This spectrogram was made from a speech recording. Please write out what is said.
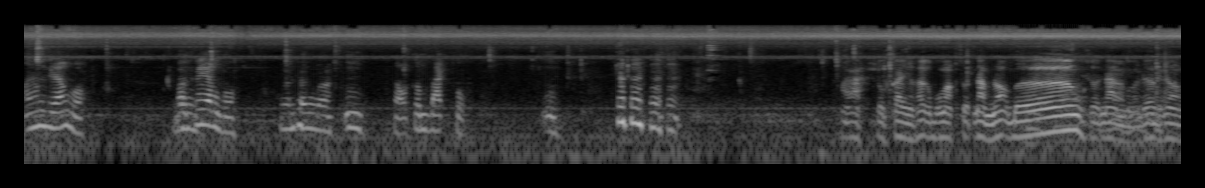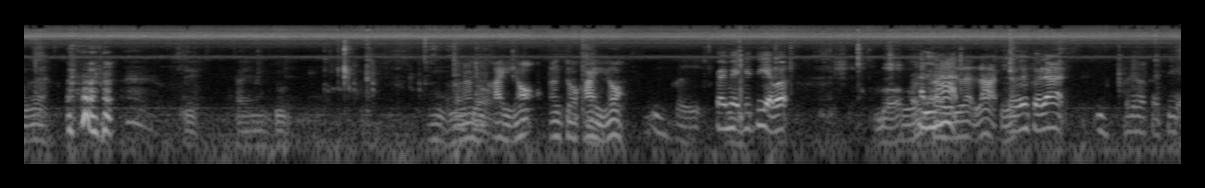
นอนทึ่งเสียงบ่นอนเสียงบ่เงินเพิ่งมาสองกำบัดบ่อะตกไก่เขากับบุมักสดน้ำเนาะเบิ้งสดน้ำก่อนเด้อพี่น้องเด้อใส่หนึ่งตุนอืมนั่นไข่เนาะนั่นจอไข่เนาะไก่ไก่เม็ดเตี้ยๆวะบอกไข่ละลาดเอเนาะอก็ได้ก็เรียกว่าไก่เตี้ย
